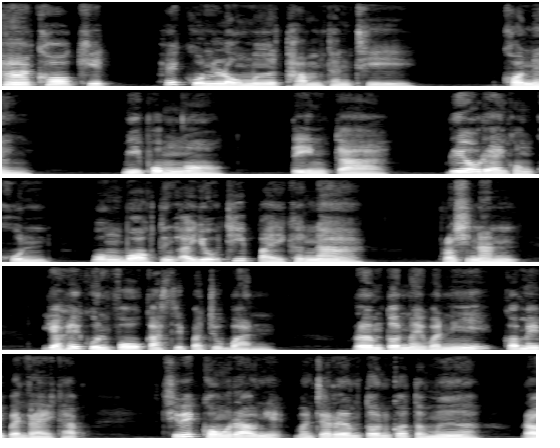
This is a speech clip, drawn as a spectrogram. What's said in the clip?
5 ข้อคิดให้คุณลงมือทำทันที ข้อ 1. มีผมหงอก ตีนกา เรี่ยวแรงของคุณบ่งบอกถึงอายุที่ไปข้างหน้า เพราะฉะนั้นอยากให้คุณโฟกัสที่ปัจจุบัน เริ่มต้นใหม่วันนี้ก็ไม่เป็นไรครับ ชีวิตของเราเนี่ยมันจะเริ่มต้นก็ต่อเมื่อ เรา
